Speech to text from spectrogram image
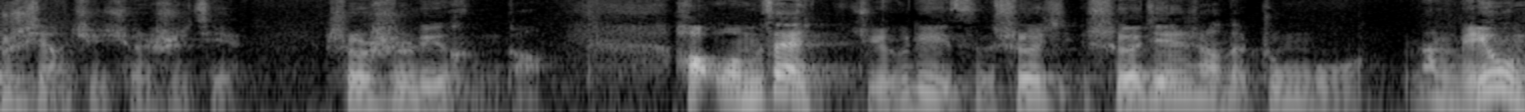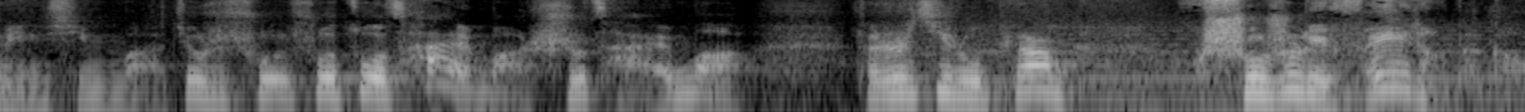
是想去全世界。收视率很高，好，我们再举个例子，《舌舌尖上的中国》，那没有明星嘛，就是说说做菜嘛，食材嘛，它是纪录片嘛，收视率非常的高，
